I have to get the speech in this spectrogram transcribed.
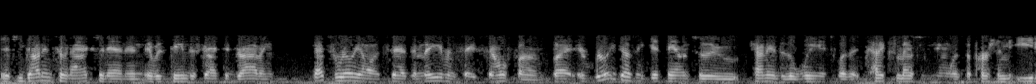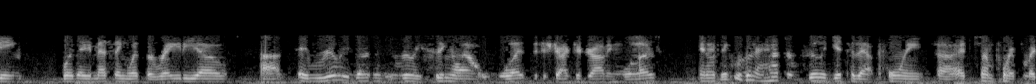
if you got into an accident and it was deemed distracted driving, that's really all it says. It may even say cell phone, but it really doesn't get down to kind of into the weeds. Was it text messaging? Was the person eating? Were they messing with the radio? Uh, it really doesn't really signal out what the distracted driving was. And I think we're going to have to really get to that point uh, at some point from a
